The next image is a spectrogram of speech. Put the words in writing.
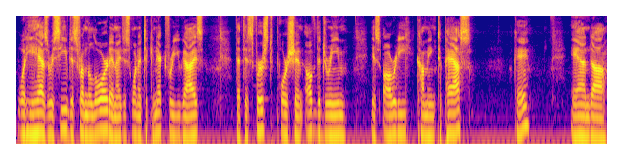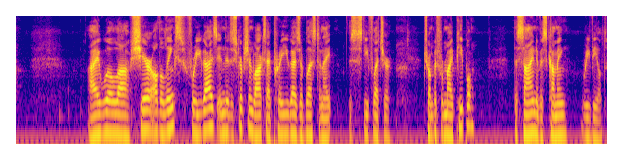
what he has received is from the Lord, and I just wanted to connect for you guys that this first portion of the dream is already coming to pass. Okay? And uh, I will uh, share all the links for you guys in the description box. I pray you guys are blessed tonight. This is Steve Fletcher. Trumpet for my people, the sign of his coming revealed.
